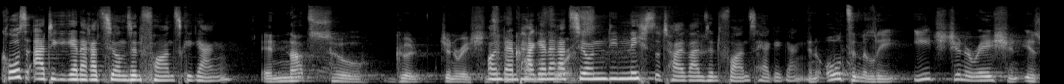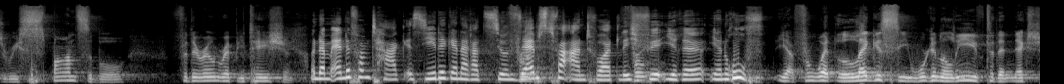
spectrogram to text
Großartige Generationen sind vor uns gegangen. and not so good generations Und ein paar. Generationen, die nicht so toll waren, sind vor uns hergegangen. And ultimately, each generation is responsible for. Und am Ende vom Tag ist jede Generation For- selbst verantwortlich for- für ihre, ihren Ruf. Yeah, for what legacy we're going to leave to the next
